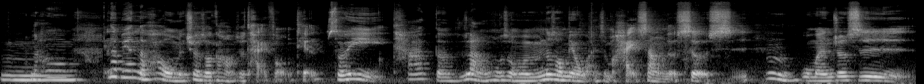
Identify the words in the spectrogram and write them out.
嗯然后那边的话，我们去的时候刚好是台风天，所以它的浪或者我们那时候没有玩什么海上的设施，嗯我们就是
